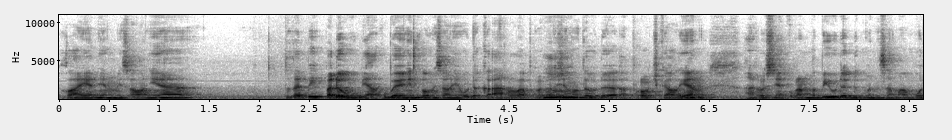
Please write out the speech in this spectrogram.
klien yang misalnya tetapi pada umumnya aku bayangin kalau misalnya udah ke Arla Production Mm-hmm. atau udah approach kalian harusnya kurang lebih udah demen sama mood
